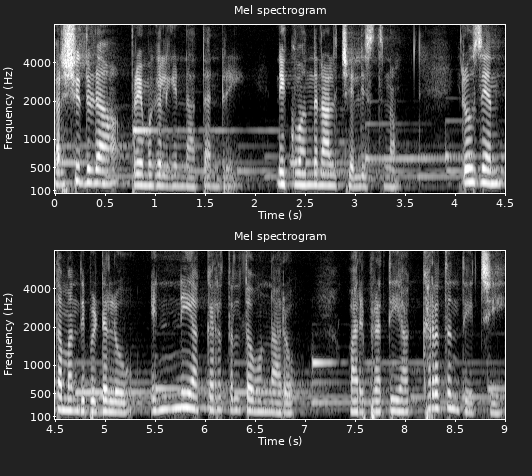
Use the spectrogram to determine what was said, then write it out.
పరిశుద్ధుడా ప్రేమ కలిగిన నా తండ్రి నీకు వందనాలు చెల్లిస్తున్నాం. ఈరోజు ఎంతమంది బిడ్డలు ఎన్ని అక్కరతలతో ఉన్నారో వారి ప్రతి అక్కరతను తీర్చి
